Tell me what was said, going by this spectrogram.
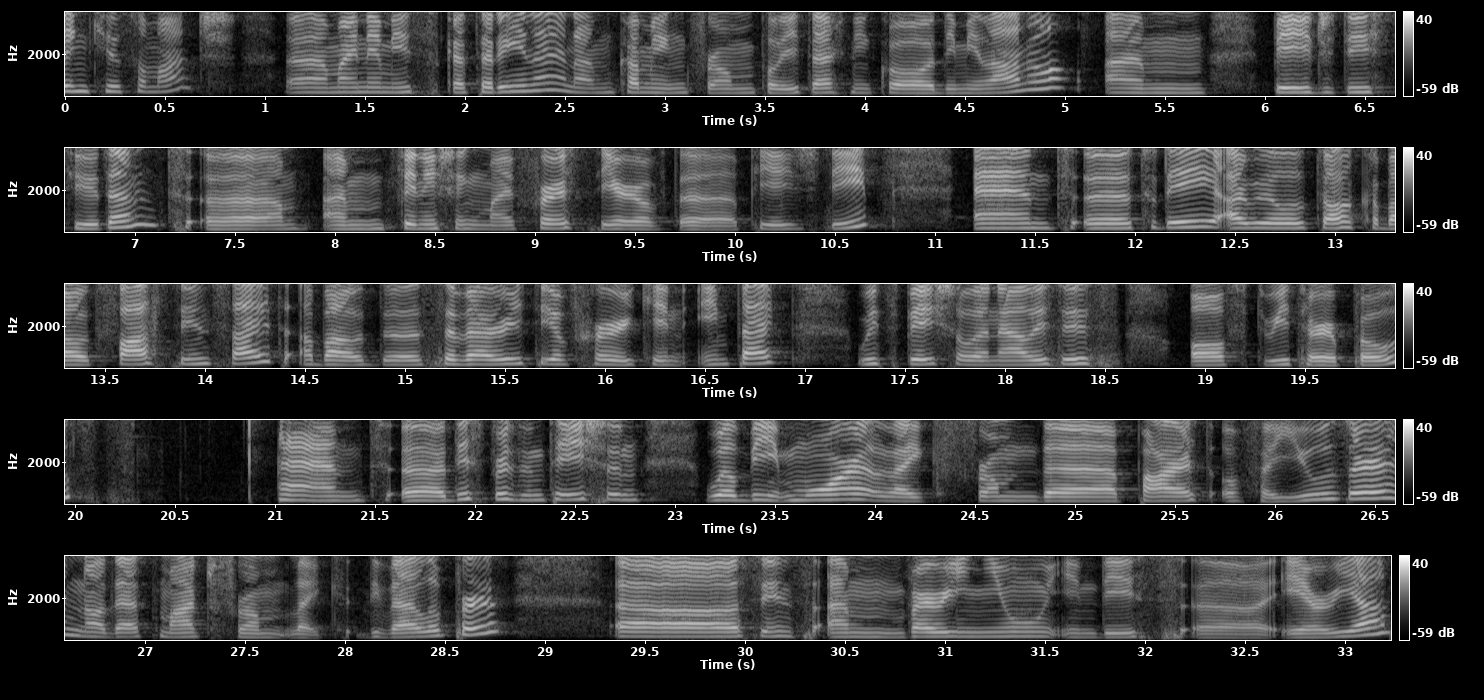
Thank you so much. Uh, my name is Katarina and I'm coming from Politecnico di Milano. I'm PhD student. Uh, I'm finishing my first year of the PhD. And uh, today I will talk about fast insight about the severity of hurricane impact with spatial analysis of Twitter posts. And uh, this presentation will be more like from the part of a user, not that much from like developer. Uh, since I'm very new in this uh, area.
